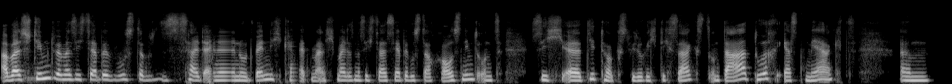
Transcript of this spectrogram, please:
Aber es stimmt, wenn man sich sehr bewusst, aber das ist halt eine Notwendigkeit manchmal, dass man sich da sehr bewusst auch rausnimmt und sich äh, detoxt, wie du richtig sagst, und dadurch erst merkt, ähm,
